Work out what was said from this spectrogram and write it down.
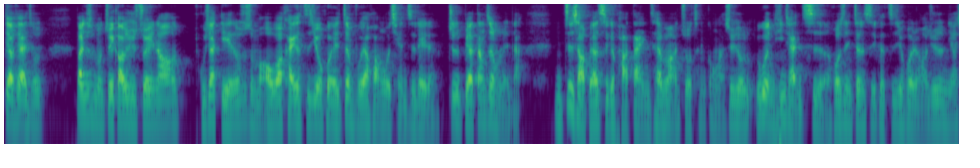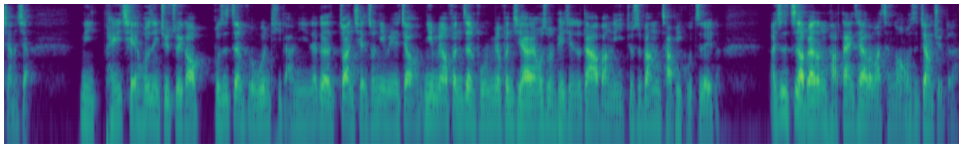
掉下来之后，不然就什么追高就去追，然后股价跌都是什么哦，我要开个自救会，政府要还我钱之类的，就是不要当这种人啊，你至少不要是个爬袋，你才有办法做成功啊。所以说，如果你听起来很刺耳，或者你真的是一个自救会的话，就是你要想想，你赔钱或者你去追高，不是政府的问题啦，你那个赚钱的时候，你有没有叫，你有没有分政府，你没有分其他人，为什么赔钱的时候大家帮你，就是帮你擦屁股之类的。啊，就是至少不要当个跑蛋，你才有办法成功。我是这样觉得。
